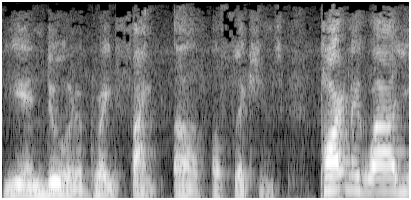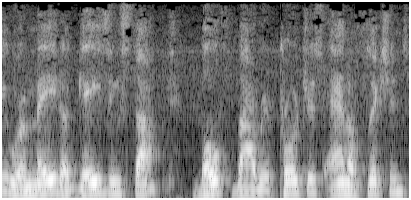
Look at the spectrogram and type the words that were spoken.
ye endured a great fight of afflictions. Partly while ye were made a gazing stock, both by reproaches and afflictions,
